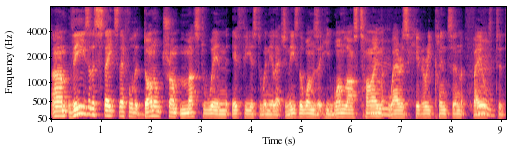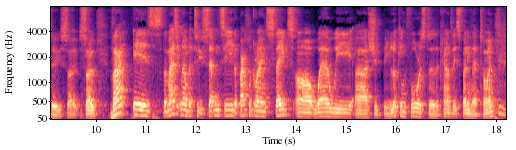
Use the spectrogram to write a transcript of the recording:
Um, these are the states, therefore, that Donald Trump must win if he is to win the election. These are the ones that he won last time, mm. whereas Hillary Clinton failed mm. to do so. So that is the magic number 270. The battleground states are where we uh, should be looking for as to the candidates spending their time. Mm.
